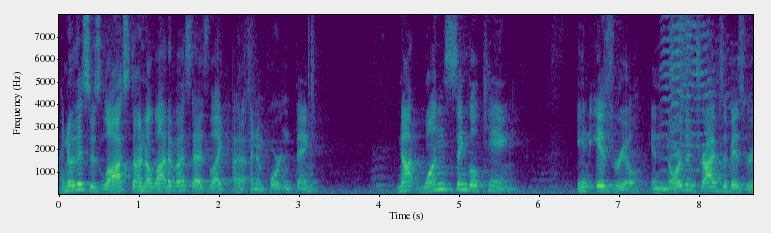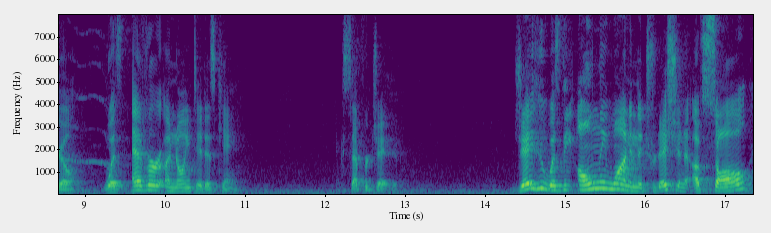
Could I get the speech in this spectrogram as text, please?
I know this is lost on a lot of us as like a, an important thing not one single king in Israel, in the northern tribes of Israel, was ever anointed as king, except for Jehu. Jehu was the only one in the tradition of Saul,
